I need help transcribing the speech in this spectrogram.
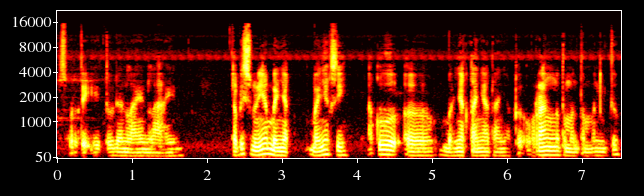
seperti itu dan lain-lain. Tapi sebenarnya banyak banyak sih. Aku eh, banyak tanya-tanya ke orang teman-teman gitu.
